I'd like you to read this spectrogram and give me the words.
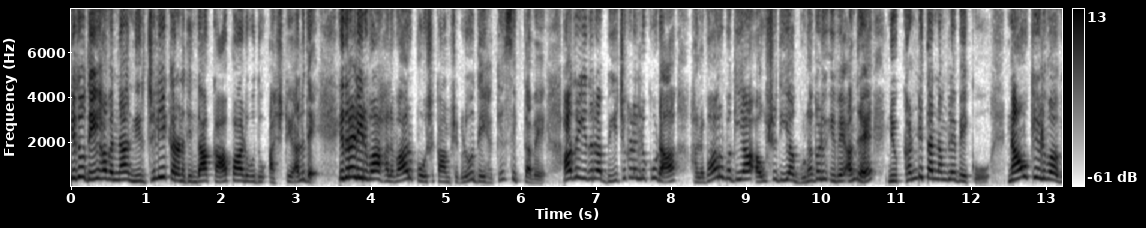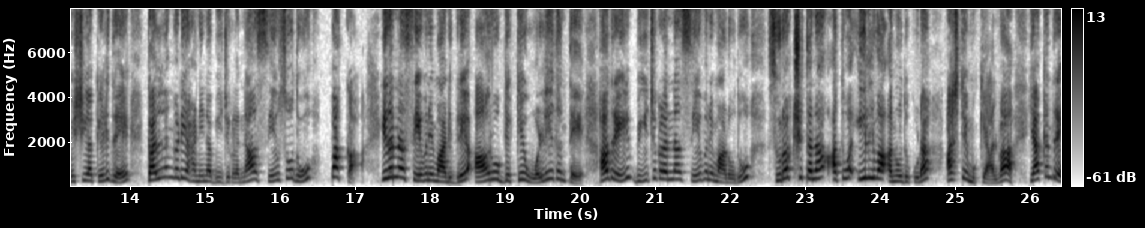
ಇದು ದೇಹವನ್ನ ನಿರ್ಜಲೀಕರಣದಿಂದ ಕಾಪಾಡುವುದು ಅಷ್ಟೇ ಅಲ್ಲದೆ, ಇದರಲ್ಲಿರುವ ಹಲವಾರು ಪೋಷಕಾಂಶಗಳು ದೇಹಕ್ಕೆ ಸಿಗ್ತವೆ. ಆದರೆ ಇದರ ಬೀಜಗಳಲ್ಲೂ ಕೂಡ ಹಲವಾರು ಬಗೆಯ ಔಷಧೀಯ ಗುಣಗಳು ಇವೆ ಅಂದ್ರೆ ನೀವು ಖಂಡಿತ ನಂಬಲೇಬೇಕು. ನಾವು ಕೇಳುವ ವಿಷಯ ಕೇಳಿದ್ರೆ ಕಲ್ಲಂಗಡಿ ಹಣ್ಣಿನ ಬೀಜಗಳನ್ನ ಸೇವಿಸೋದು ಪಕ್ಕ ಇದನ್ನ ಸೇವನೆ ಮಾಡಿದ್ರೆ ಆರೋಗ್ಯಕ್ಕೆ ಒಳ್ಳೆಯದಂತೆ. ಆದರೆ ಬೀಜಗಳನ್ನ ಸೇವನೆ ಮಾಡೋದು ಸುರಕ್ಷಿತನ ಅಥವಾ ಇಲ್ವಾ ಅನ್ನೋದು ಕೂಡ ಅಷ್ಟೇ ಮುಖ್ಯ ಅಲ್ವಾ? ಯಾಕಂದ್ರೆ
